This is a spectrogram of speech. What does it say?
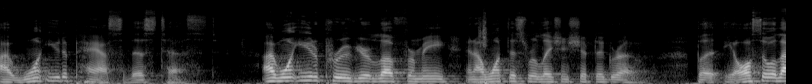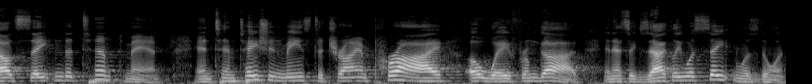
I want you to pass this test. I want you to prove your love for me, and I want this relationship to grow. But he also allowed Satan to tempt man. And temptation means to try and pry away from God. And that's exactly what Satan was doing.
